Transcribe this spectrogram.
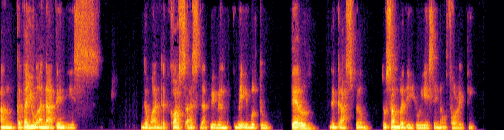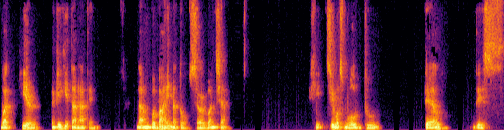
ang katayuan natin is the one that caused us that we will be able to tell the gospel to somebody who is in authority. But here, nakikita natin na ang babae na to, servant siya. He, she was bold to tell this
